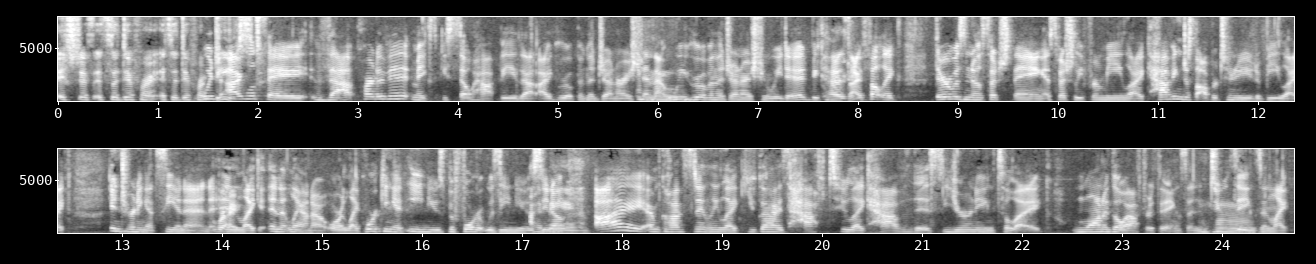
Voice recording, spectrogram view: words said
it's just it's a different it's a different Which beast. I will say that part of it makes me so happy that I grew up in the generation that Mm-hmm. we grew up in the generation we did because I felt like there was no such thing, especially for me, like having just the opportunity to be like interning at CNN Right. in like in Atlanta or like working at E News before it was E News. You know, I am constantly like, you guys have to like have this yearning to like want to go after things and Mm-hmm. do things and like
